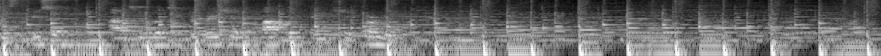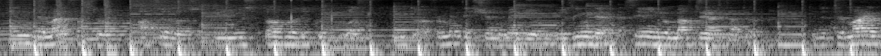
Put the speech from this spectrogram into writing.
this research are cellulose preparation, pulping, and reforming. In the manufacture of cellulose, we use tofu liquid waste into a fermentation medium using the bacteria starter. To determine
